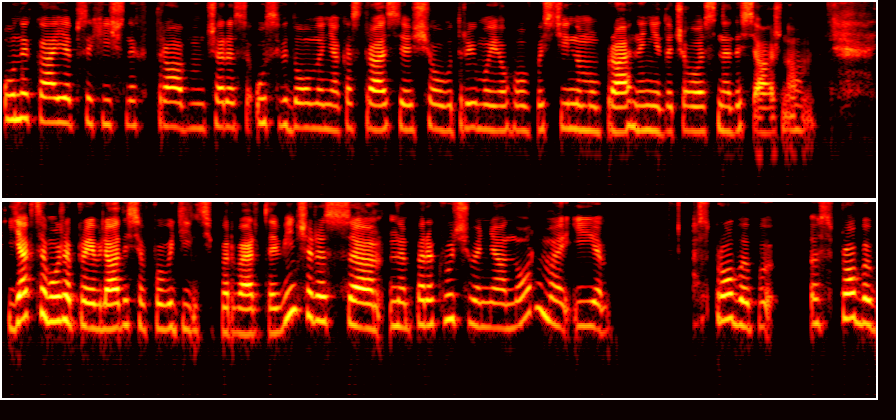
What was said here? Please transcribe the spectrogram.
уникає психічних травм через усвідомлення кастрації, що утримує його в постійному прагненні до чогось недосяжного. Як це може проявлятися в поведінці перверта? Він через перекручування норми і спроби, е, спроби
